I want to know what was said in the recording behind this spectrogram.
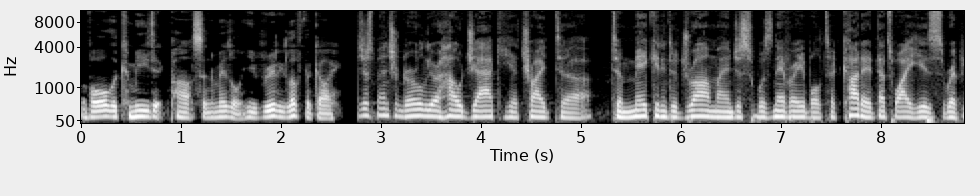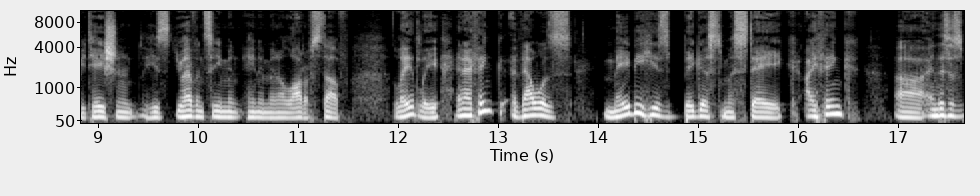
of all the comedic parts in the middle. You really love the guy. I just mentioned earlier how Jackie had tried to to make it into drama and just was never able to cut it. That's why his reputation, he's you haven't seen him in a lot of stuff lately. And I think that was maybe his biggest mistake. I think uh, and this is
